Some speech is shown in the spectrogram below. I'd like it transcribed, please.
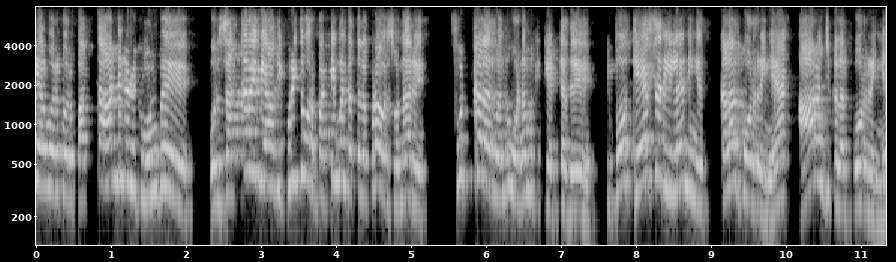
ஞாபகம் இருக்கு ஒரு பத்து ஆண்டுகளுக்கு முன்பு ஒரு சர்க்கரை வியாதி குறித்து ஒரு பட்டிமன்றத்துல கூட அவர் சொன்னாரு ஃபுட் கலர் வந்து உடம்புக்கு கெட்டது. இப்போ கேசரியில நீங்க கலர் போடுறீங்க ஆரஞ்சு கலர் போடுறீங்க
